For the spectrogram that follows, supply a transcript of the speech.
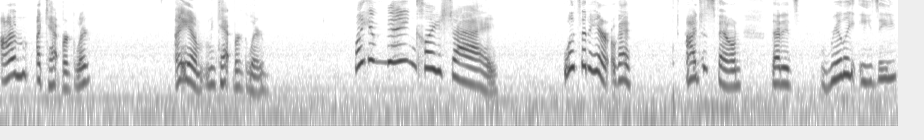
I'm a cat burglar. I am I'm a cat burglar. What do you mean, cliche? Listen here, okay? I just found that it's really easy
